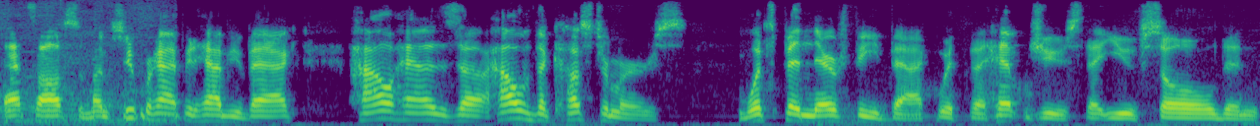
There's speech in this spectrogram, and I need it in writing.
That's awesome. I'm super happy to have you back. How has uh, how have the customers? What's been their feedback with the hemp juice that you've sold, and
